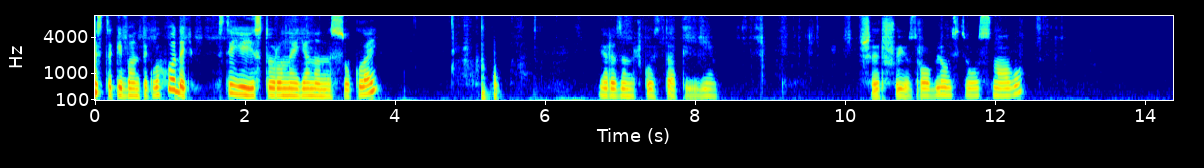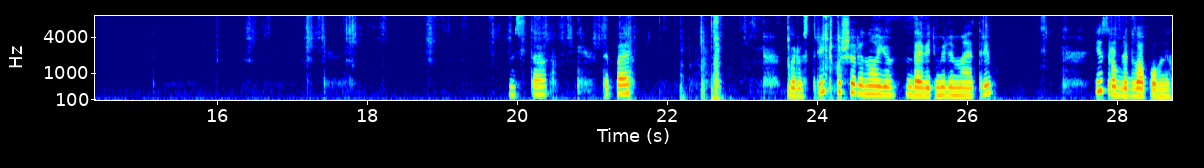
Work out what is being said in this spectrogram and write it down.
Ось такий бантик виходить. З цієї сторони я нанесу клей. Я резиночку ось так її ширшою зроблю ось цю основу. Ось так. Тепер беру стрічку шириною 9 мм і зроблю два повних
